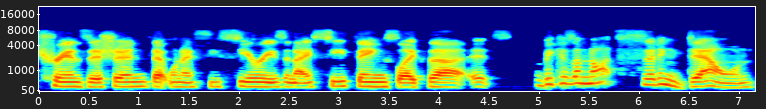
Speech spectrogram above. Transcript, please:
transition that when I see series and I see things like that, it's because I'm not sitting down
